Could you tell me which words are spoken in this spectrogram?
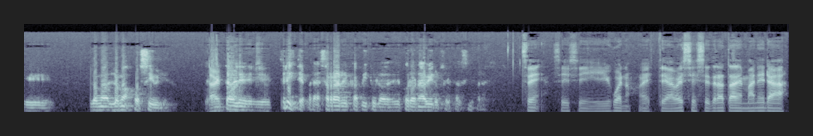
eh, lo, más, lo más posible. Lamentable, triste para cerrar el capítulo del coronavirus estas cifras. Sí, sí, sí. Y bueno, este, a veces se trata de manera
